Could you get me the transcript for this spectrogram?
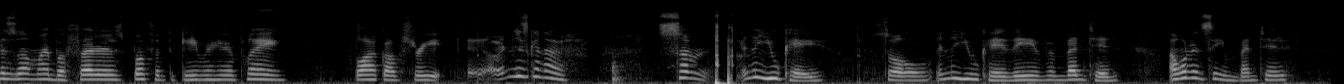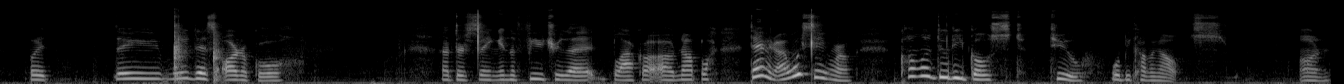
is up, my Buffetters? Buffett the Gamer here, playing Black Ops 3. Uh, I'm just gonna... Some... In the UK, so, in the UK, they've invented... I wouldn't say invented, but they made this article that they're saying in the future that Black... Uh, not Black... Damn it, I always say it wrong. Call of Duty Ghost 2 will be coming out on...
